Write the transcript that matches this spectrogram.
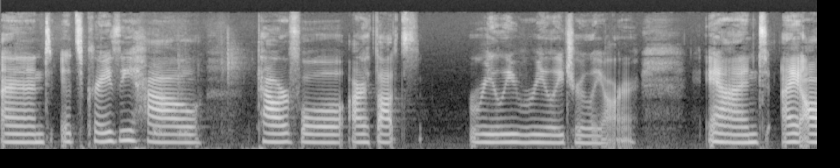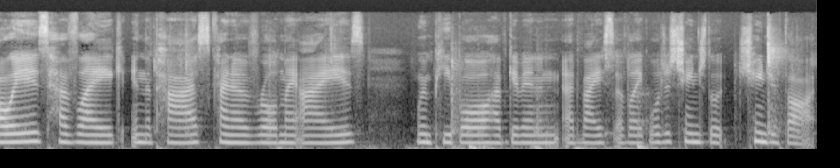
and it's crazy how powerful our thoughts really really truly are and I always have, like, in the past, kind of rolled my eyes when people have given advice of, like, well, just change the change your thought.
